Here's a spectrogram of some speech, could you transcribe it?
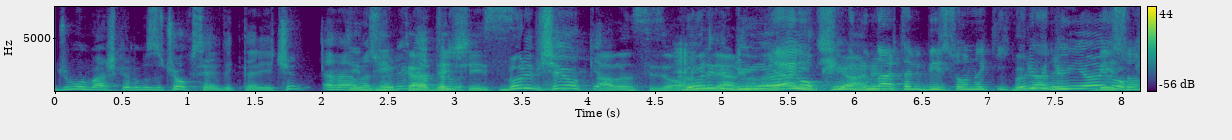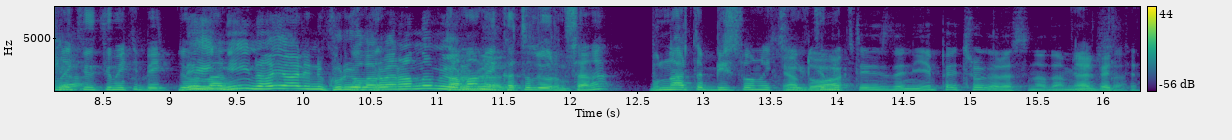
Cumhurbaşkanımızı çok sevdikleri için efendime Din söyleyeyim yatırım- kardeşiyiz. Böyle bir şey yok ya. Alın size 10 Böyle bir dünya dolar. yani yok şimdi yani. bunlar tabii bir sonraki Böyle bir iktidarı, dünya bir yok sonraki ya. hükümeti bekliyorlar. Ne, neyin hayalini kuruyorlar Bu- ben anlamıyorum. Tamamen yani. katılıyorum sana. Bunlar tabii bir sonraki Ya Doğu hükümet Akdeniz'de niye petrol arasın adam yoksa? elbette.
